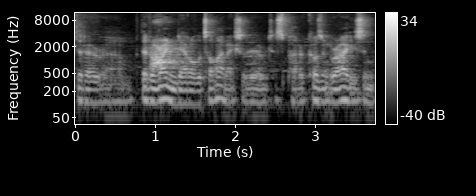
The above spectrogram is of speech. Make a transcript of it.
that are um, that are raining down all the time. Actually, they're just part of cosmic rays, and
